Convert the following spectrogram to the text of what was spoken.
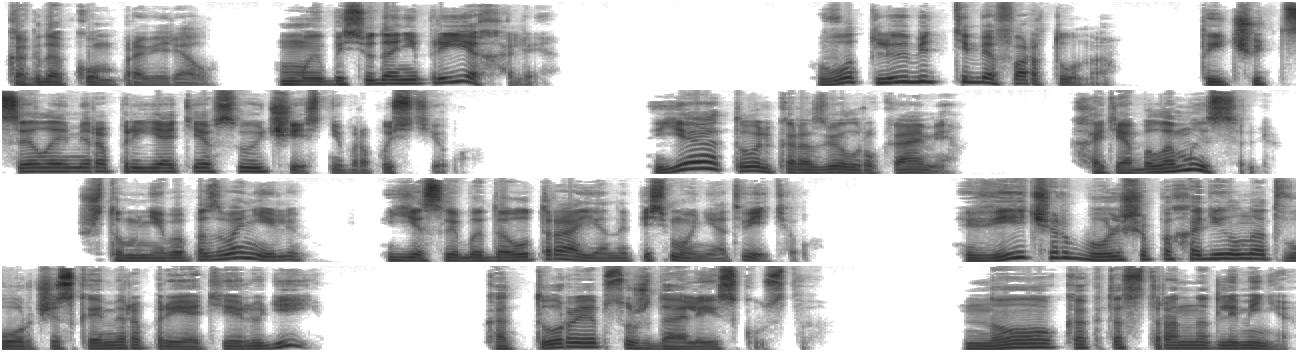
когда ком проверял, мы бы сюда не приехали. Вот любит тебя Фортуна. Ты чуть целое мероприятие в свою честь не пропустил. Я только развел руками. Хотя была мысль, что мне бы позвонили, если бы до утра я на письмо не ответил. Вечер больше походил на творческое мероприятие людей, которые обсуждали искусство. Но как-то странно для меня.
